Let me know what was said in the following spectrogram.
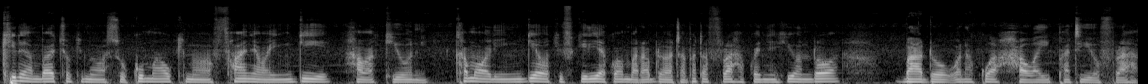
kile ambacho kimewasukuma au kimewafanya waingie hawakioni. Kama waliingia wakifikiria kwamba labda watapata furaha kwenye hiyo ndoa bado wanakuwa hawaipati hiyo furaha.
